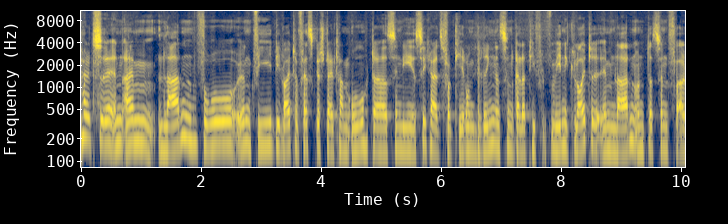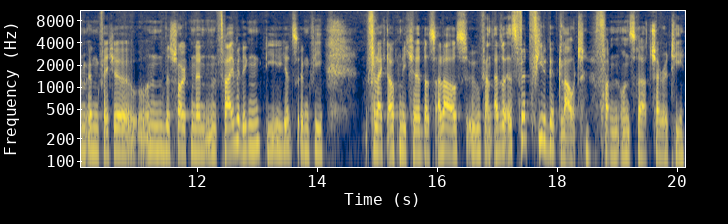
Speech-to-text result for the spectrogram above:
halt äh, in einem Laden, wo irgendwie die Leute festgestellt haben, oh, da sind die Sicherheitsvorkehrungen gering, es sind relativ wenig Leute im Laden und das sind vor allem irgendwelche unbescholtenen Freiwilligen, die jetzt irgendwie vielleicht auch nicht äh, das aller ausüben. Also es wird viel geklaut von unserer Charity.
